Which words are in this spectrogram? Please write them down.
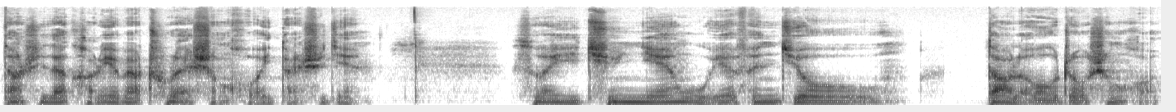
当时也在考虑要不要出来生活一段时间，所以去年五月份就到了欧洲生活。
